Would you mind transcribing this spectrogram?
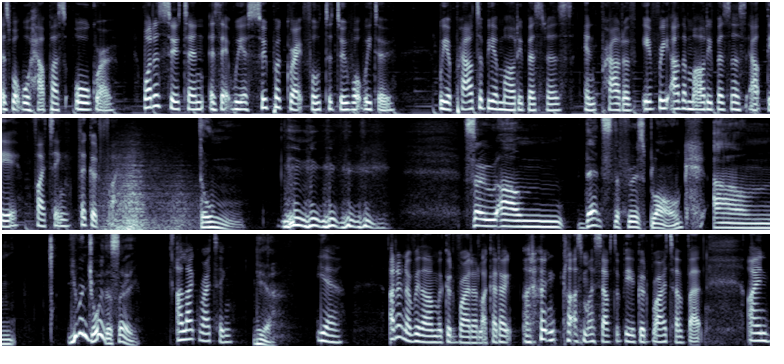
is what will help us all grow. What is certain is that we are super grateful to do what we do. We are proud to be a Māori business and proud of every other Māori business out there fighting the good fight. so um, that's the first blog. Um, you enjoy this, eh? I like writing. Yeah. Yeah. I don't know whether I'm a good writer. Like I don't I don't class myself to be a good writer, but I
